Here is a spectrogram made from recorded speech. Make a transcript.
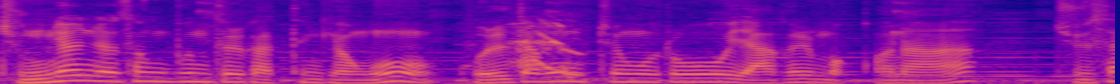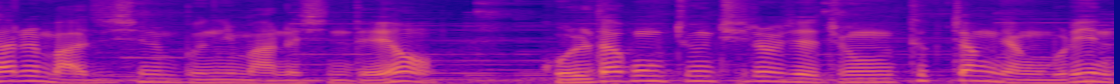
중년 여성분들 같은 경우 골다공증으로 약을 먹거나 주사를 맞으시는 분이 많으신데요. 골다공증 치료제 중 특정 약물인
